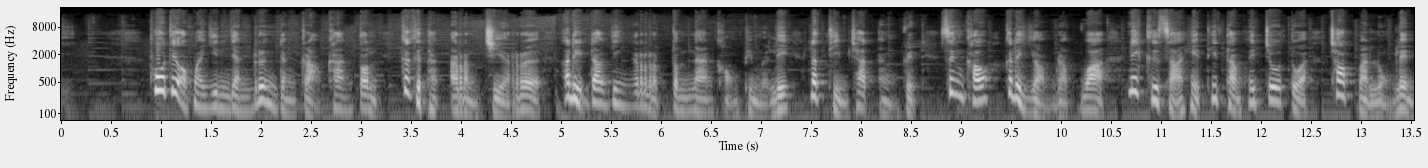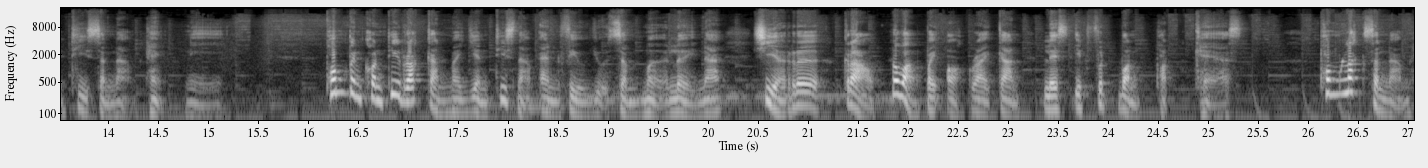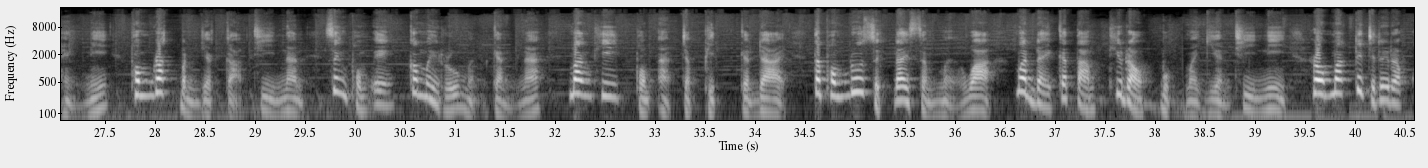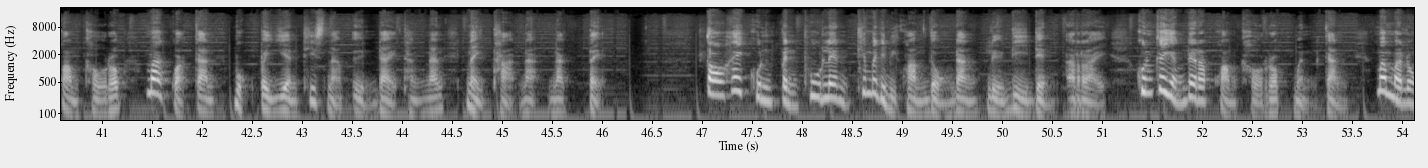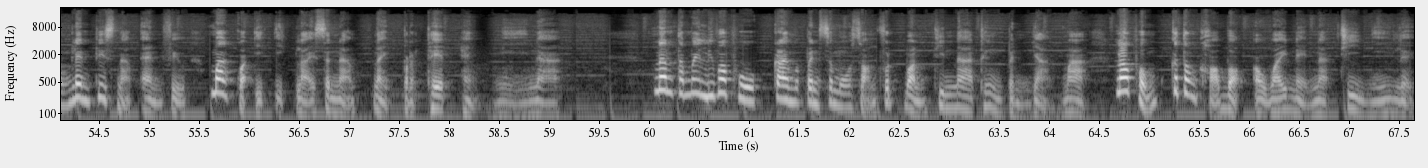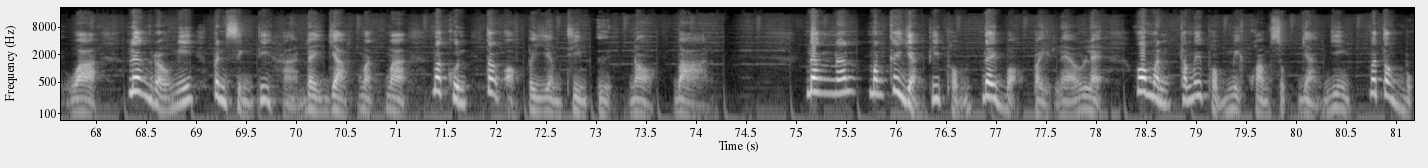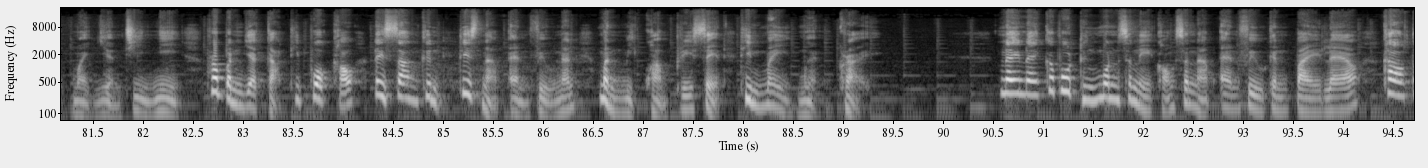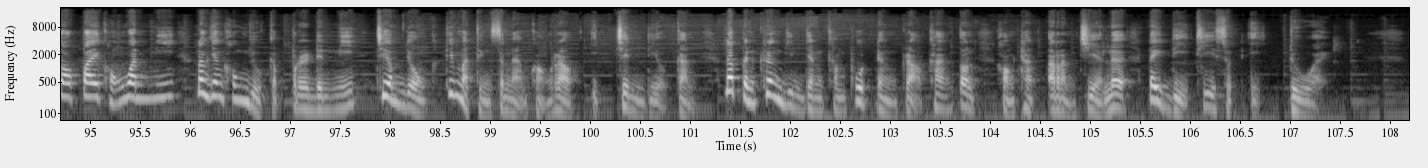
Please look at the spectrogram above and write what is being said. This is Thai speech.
ผู้ที่ออกมายืนยันเรื่องดังกล่าวข้างต้น ก็คือทางอารันเชียเรอร์ อดีตดาวยิงระดับตำนานของพรีเมียร์ลีและทีมชาติอังกฤษ ซึ่งเขาก็ได้ยอมรับว่านี่คือสาเหตุที่ทำให้เจ้าตัวชอบมาลงเล่นที่สนามแห่งนี้ผมเป็นคนที่รักการมาเยือนที่สนามแอนฟิลด์อยู่เสมอเลยนะ เชียร์เรอร์กล่าวระหว่างไปออกรายการ Let's Eat Football Podcast ผมรักสนามแห่งนี้ ผมรักบรรยากาศที่นั่น ซึ่งผมเองก็ไม่รู้เหมือนกันนะ บางทีผมอาจจะผิดก็ได้ แต่ผมรู้สึกได้เสมอว่าเมื่อใดก็ตามที่เราบุกมาเยือนที่นี่ เรามักที่จะได้รับความเคารพมากกว่าการบุกไปเยือนที่สนามอื่นใดทั้งนั้น ในฐานะนักเตะต่อให้คุณเป็นผู้เล่นที่ไม่ได้มีความโด่งดังหรือดีเด่นอะไร คุณก็ยังได้รับความเคารพเหมือนกัน เมื่อมาลงเล่นที่สนามแอนฟิลด์มากกว่าอีกอีกหลายสนามในประเทศแห่งนี้นะ นั่นทำให้ลิเวอร์พูลกลายมาเป็นสโมสรฟุตบอลที่น่าทึ่งเป็นอย่างมาก แล้วผมก็ต้องขอบอกเอาไว้ในหน้าที่นี้เลยว่า เรื่องเหล่านี้เป็นสิ่งที่หาได้ยากมากๆเมื่อคุณต้องออกไปเยี่ยมทีมอื่นนอกบ้าน ดังนั้นมันก็อย่างที่ผมได้บอกไปแล้วแหละ ว่ามันทำให้ผมมีความสุขอย่างยิ่งเมื่อต้องบุกมาเยือนที่นี่ เพราะบรรยากาศที่พวกเขาได้สร้างขึ้นที่สนามแอนฟิลด์นั้น มันมีความพิเศษที่ไม่เหมือนใครในๆก็พูดถึงมนต์เสน่ห์ของสนามแอนฟิลด์กันไปแล้ว ข่าวต่อไปของวันนี้เรายังคงอยู่กับประเด็นนี้เชื่อมโยงที่มาถึงสนามของเราอีกเช่นเดียวกัน และเป็นเครื่องยืนยันคำพูดดังกล่าวข้างต้นของทางอารันเชียเลอร์ได้ดีที่สุดอีกด้วย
